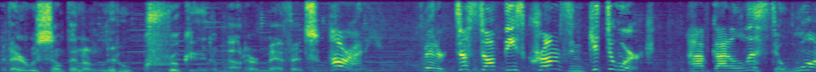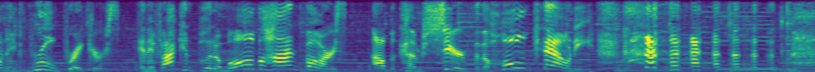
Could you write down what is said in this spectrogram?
But there was something a little crooked about her methods. Alrighty, better dust off these crumbs and get to work. I've got a list of wanted rule breakers, and if I can put them all behind bars, I'll become sheriff of the whole county.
